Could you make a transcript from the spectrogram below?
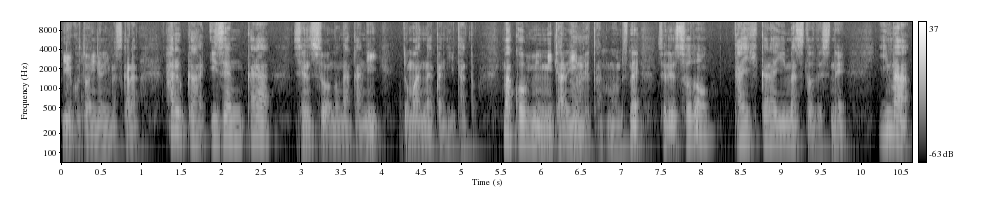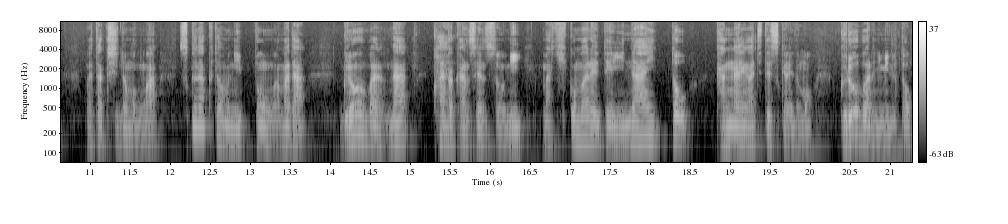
いうことになりますからはるか以前から戦争の中にど真ん中にいたとまあこういうふうに見たらいいんだと思うんですね。それでその対比から言いますとですね今私どもは少なくとも日本はまだグローバルな国家間戦争に巻き込まれていないと考えがちですけれどもグローバルに見ると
